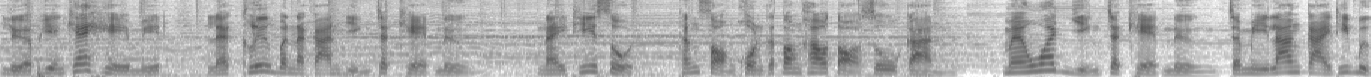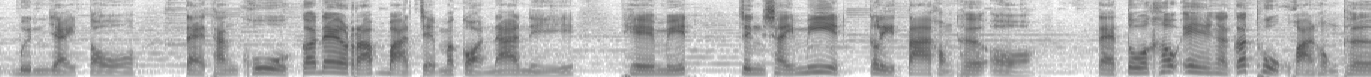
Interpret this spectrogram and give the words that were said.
เหลือเพียงแค่เฮมิดและเครื่องบรรณาการหญิงจากเขตหนึ่ง ในที่สุดทั้งสองคนก็ต้องเข้าต่อสู้กัน แม้ว่าหญิงจากเขตหนึ่งจะมีร่างกายที่บึกบึนใหญ่โต แต่ทั้งคู่ก็ได้รับบาดเจ็บมาก่อนหน้านี้ เฮมิดจึงใช้มีดกรีดตาของเธอออก แต่ตัวเขาเองก็ถูกขวานของเธอ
